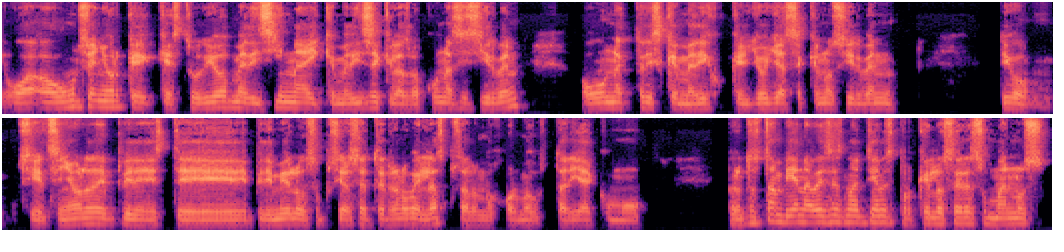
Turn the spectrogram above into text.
o, un señor que, que, estudió medicina y que me dice que las vacunas sí sirven, o una actriz que me dijo que yo ya sé que no sirven, digo, si el señor de este, epidemiólogo se pusiera a hacer telenovelas, pues a lo mejor me gustaría como... Pero entonces también a veces no entiendes por qué los seres humanos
